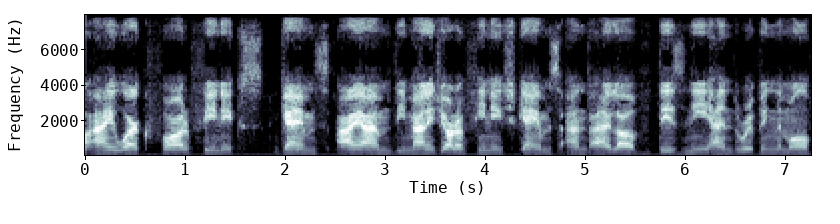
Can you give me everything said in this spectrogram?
I work for Phoenix Games. I am the manager of Phoenix Games and I love Disney and ripping them off.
